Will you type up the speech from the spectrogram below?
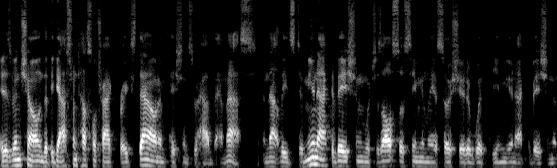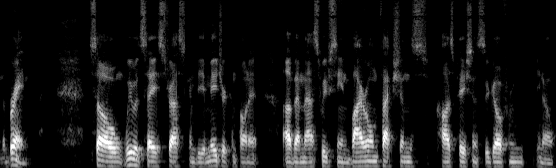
it has been shown that the gastrointestinal tract breaks down in patients who have MS, and that leads to immune activation, which is also seemingly associated with the immune activation in the brain. So we would say stress can be a major component of MS. We've seen viral infections cause patients to go from, you know,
